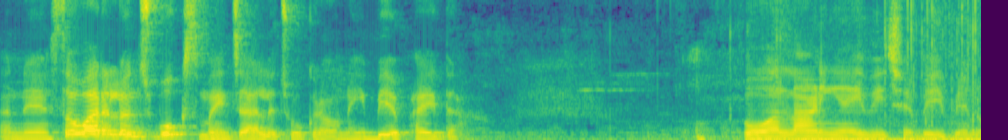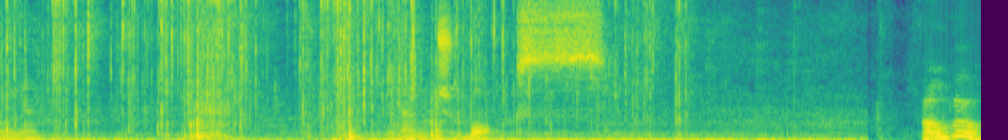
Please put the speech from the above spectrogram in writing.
અને સવારે લંચ બોક્સમાંય ચાલે છોકરાઓને એ બે ફાયદા. તો આ લાણી આવી છે બે બહેનોને. લંચ બોક્સ ભાવ ભાવ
